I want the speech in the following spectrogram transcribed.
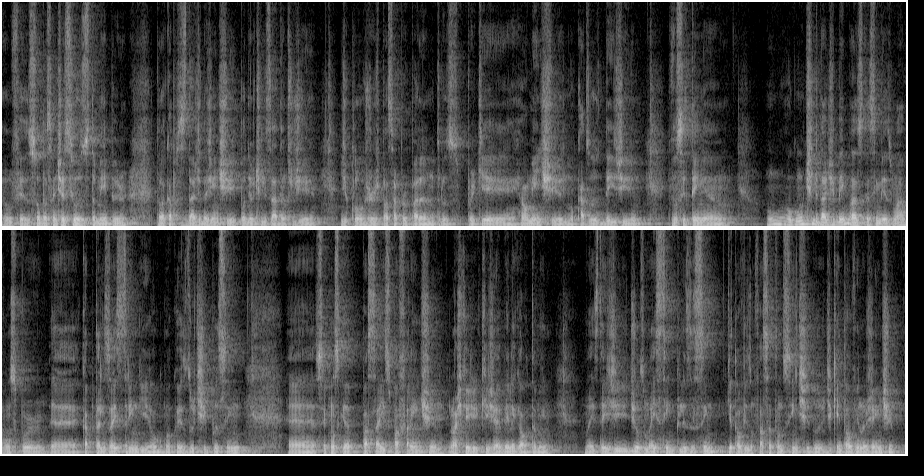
eu sou bastante ansioso também por, pela capacidade da gente poder utilizar dentro de, de closures, passar por parâmetros, porque realmente, no caso, desde que você tenha um, alguma utilidade bem básica assim mesmo, ah, vamos supor, é, capitalizar string, alguma coisa do tipo assim, é, você conseguir passar isso para frente, eu acho que, que já é bem legal também. Mas desde de uso mais simples assim, que talvez não faça tanto sentido de quem está ouvindo a gente,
